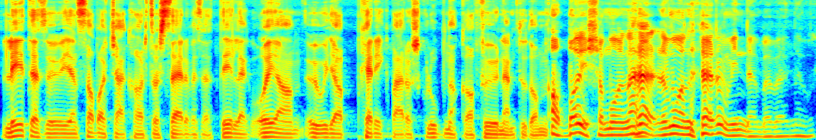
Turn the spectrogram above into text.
létező ilyen szabadságharcos szervezet, tényleg olyan, ő ugye a kerékpáros klubnak a fő, nem tudom, Abban is a Molnár, a Molnár mindenben benne van.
